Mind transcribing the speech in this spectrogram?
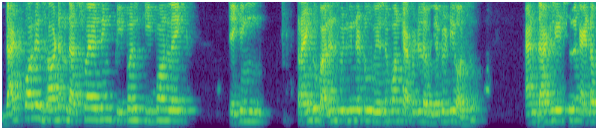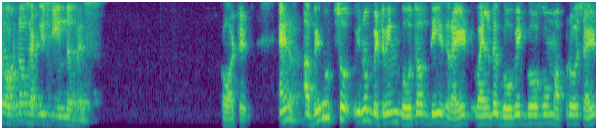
That call is hard, and that's why I think people keep on like taking trying to balance between the two based upon capital availability also, and that leads to the kind of outcomes that we see in the press. got it and Yeah. Abhiroop, so you know between both of these right while the go big go home approach right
